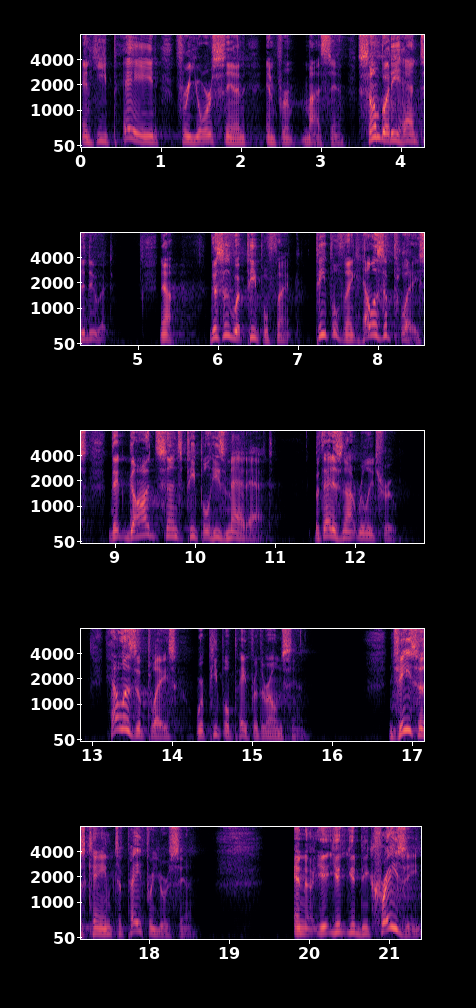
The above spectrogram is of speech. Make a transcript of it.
and he paid for your sin and for my sin. Somebody had to do it. Now, this is what people think. People think hell is a place that God sends people he's mad at. But that is not really true. Hell is a place where people pay for their own sin. Jesus came to pay for your sin. And uh, you'd be crazy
